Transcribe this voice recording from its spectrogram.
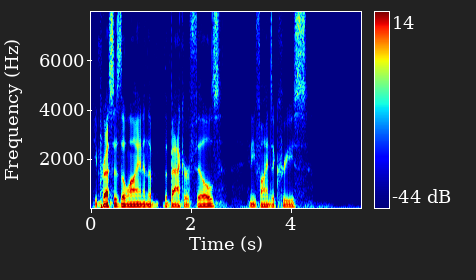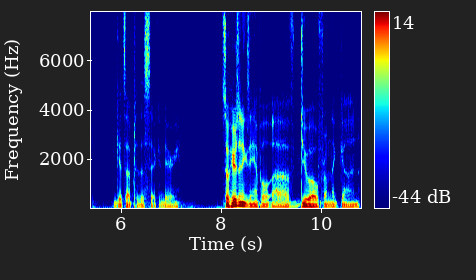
He presses the line and the, the backer fills and he finds a crease and gets up to the secondary. So here's an example of duo from the gun.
